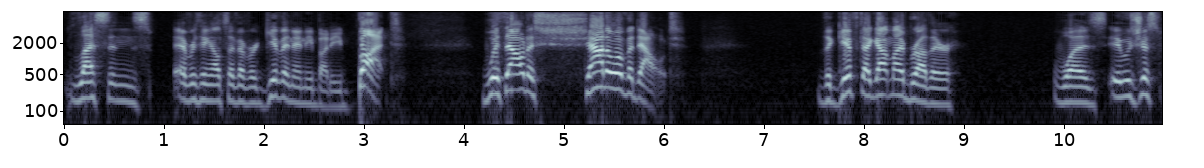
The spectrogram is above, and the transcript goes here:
lessens everything else I've ever given anybody. But without a shadow of a doubt, the gift I got my brother was it was just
